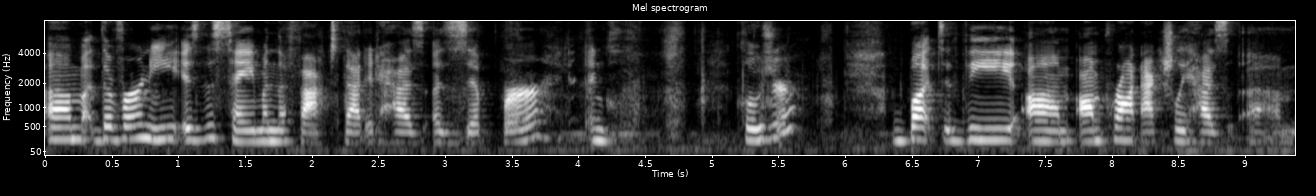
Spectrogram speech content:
Um, the Vernis is the same in the fact that it has a zipper enclosure, but the um, Empreinte actually has um,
